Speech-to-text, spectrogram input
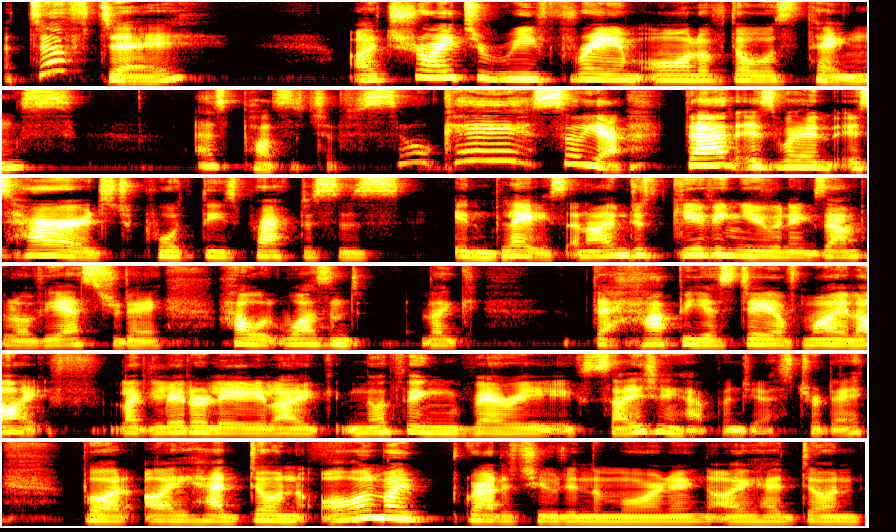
a tough day, I try to reframe all of those things as positives. Okay, so yeah, that is when it's hard to put these practices in place. And I'm just giving you an example of yesterday how it wasn't like the happiest day of my life. Like, literally, like nothing very exciting happened yesterday. But I had done all my gratitude in the morning, I had done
